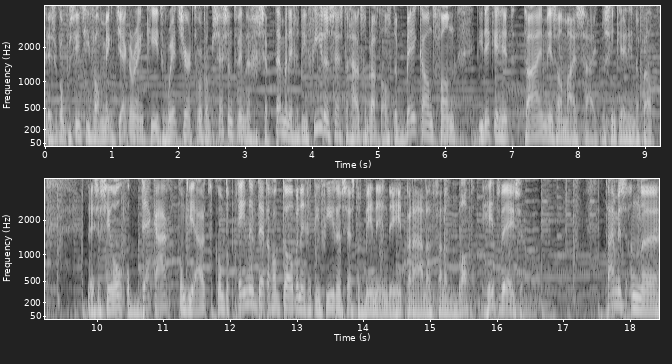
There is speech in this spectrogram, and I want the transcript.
Deze compositie van Mick Jagger en Keith Richards wordt op 26 september 1964 uitgebracht als de B-kant van die dikke hit Time is on My Side. Misschien ken je die nog wel. Deze single, op Decca komt die uit, komt op 31 oktober 1964 binnen in de hitparade van het blad Hitwezen. Time is, on, uh,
